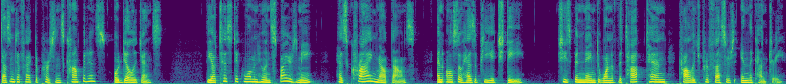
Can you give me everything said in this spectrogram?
doesn't affect a person's competence or diligence. The autistic woman who inspires me has crying meltdowns and also has a PhD. She's been named one of the top 10 college professors in the country.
